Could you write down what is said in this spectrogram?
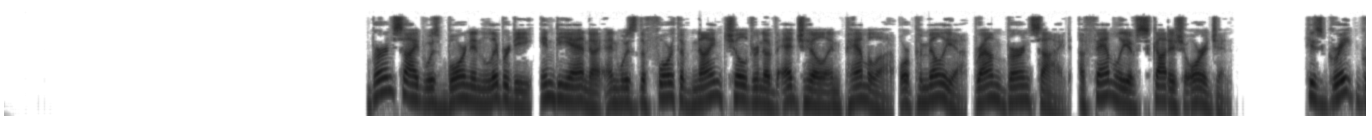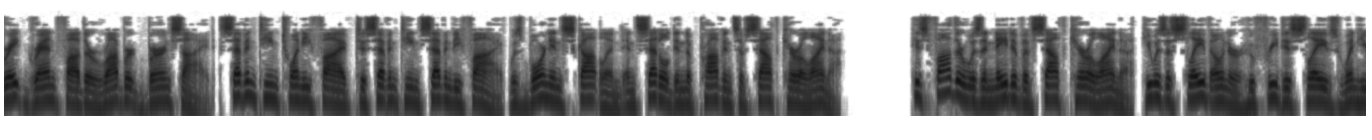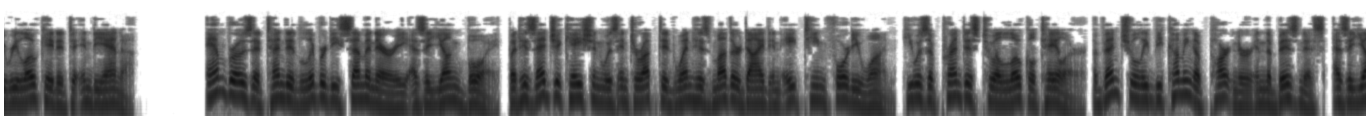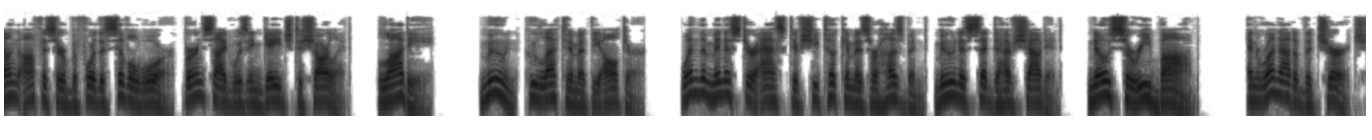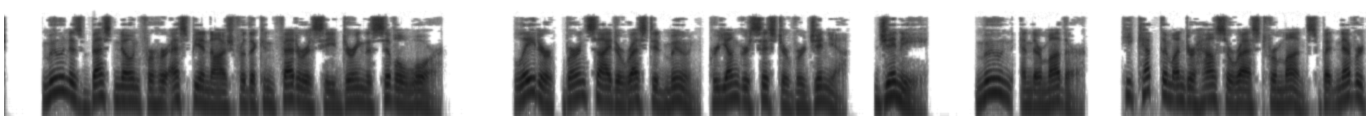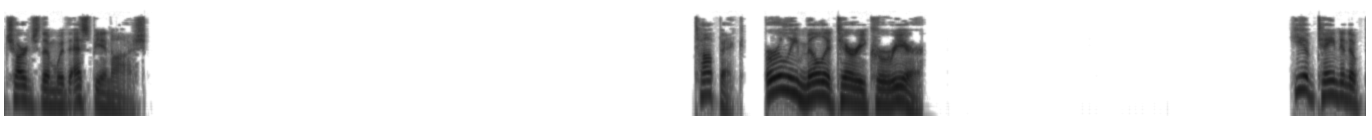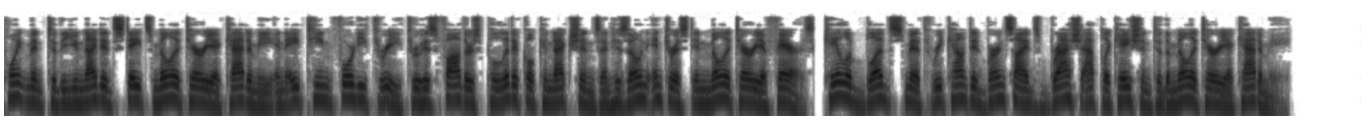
Burnside was born in Liberty, Indiana and was the fourth of nine children of Edghill and Pamela or Pamilia Brown Burnside, a family of Scottish origin. His great-great-grandfather Robert Burnside (1725–1775) was born in Scotland and settled in the province of South Carolina. His father was a native of South Carolina, he was a slave owner who freed his slaves when he relocated to Indiana. Ambrose attended Liberty Seminary as a young boy, but his education was interrupted when his mother died in 1841. He was apprenticed to a local tailor, eventually becoming a partner in the business. As a young officer before the Civil War, Burnside was engaged to Charlotte Lottie Moon, who left him at the altar. When the minister asked if she took him as her husband, Moon is said to have shouted, "'No siree Bob' and run out of the church. Moon is best known for her espionage for the Confederacy during the Civil War. Later, Burnside arrested Moon, her younger sister Virginia Ginny Moon, and their mother. He kept them under house arrest for months but never charged them with espionage. Early military career He obtained an appointment to the United States Military Academy in 1843 through his father's political connections and his own interest in military affairs. Caleb Blood Smith recounted Burnside's brash application to the military academy.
